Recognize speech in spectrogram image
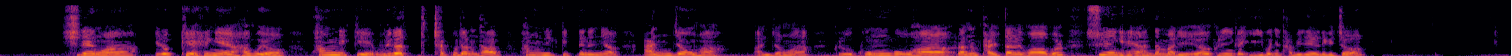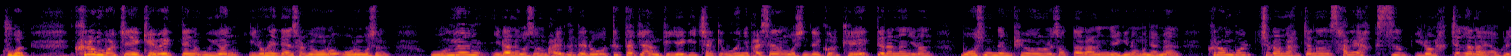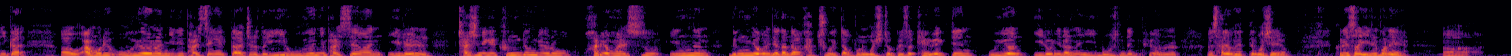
실행화 이렇게 행해야 하고요. 확립기 우리가 찾고자 하는 답 확립기 때는요. 안정화, 안정화 그리고 공고화라는 발달 과업을 수행해야 한단 말이에요. 그러니까 2번이 답이 돼야 되겠죠. 9번 크롬볼트의 계획된 우연 이론에 대한 설명으로 옳은 것은 우연이라는 것은 말 그대로 뜻하지 않게 예기치 않게 우연히 발생한 것인데 그걸 계획대라는 이런 모순된 표현을 썼다라는 얘기는 뭐냐면 크롬볼츠라는 학자는 사회학습 이론 학자잖아요. 그러니까 어, 아무리 우연한 일이 발생했다 하더라도 이 우연히 발생한 일을 자신에게 긍정적으로 활용할 수 있는 능력을 내담자가 갖추고 있다고 보는 것이죠. 그래서 계획된 우연 이론이라는 이 모순된 표현을 사용했던 것이에요. 그래서 일본에 어,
